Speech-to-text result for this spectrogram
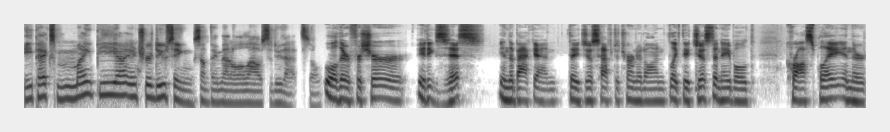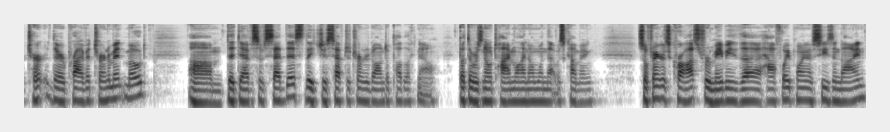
Apex might be uh, introducing something that'll allow us to do that. So, well, there for sure it exists in the back end. They just have to turn it on. Like they just enabled crossplay in their tur- their private tournament mode. Um, the devs have said this. They just have to turn it on to public now. But there was no timeline on when that was coming. So fingers crossed for maybe the halfway point of season nine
